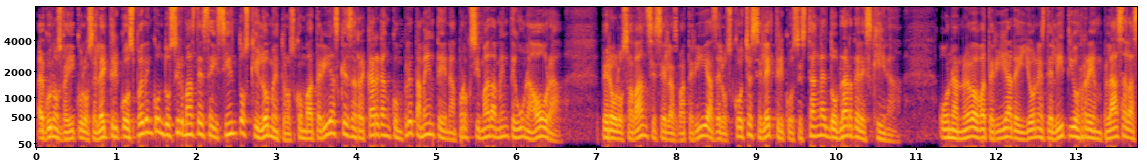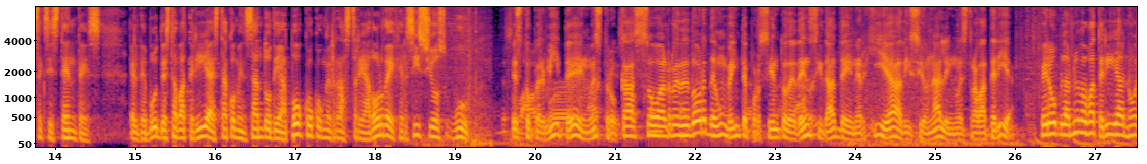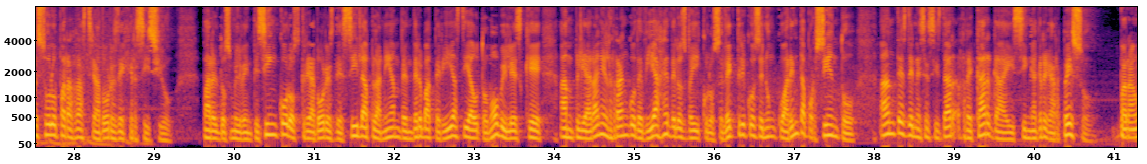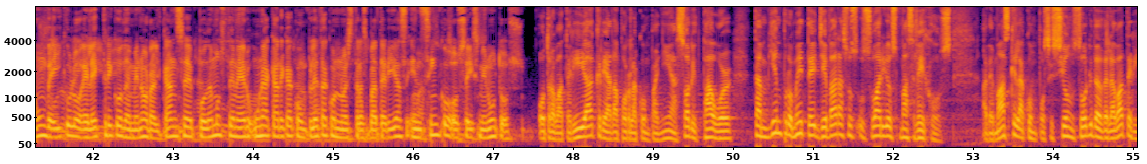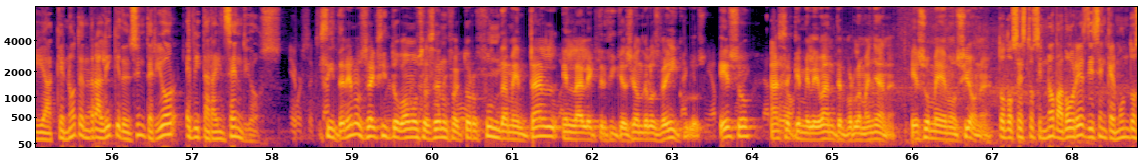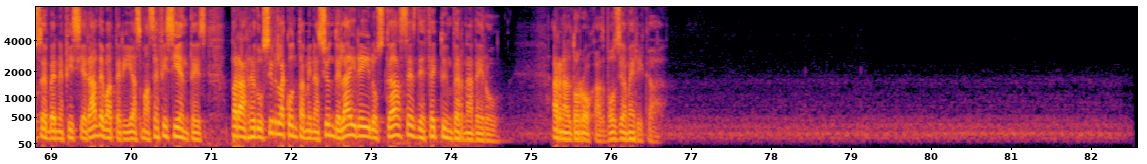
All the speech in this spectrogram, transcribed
Algunos vehículos eléctricos pueden conducir más de 600 kilómetros con baterías que se recargan completamente en aproximadamente una hora, pero los avances en las baterías de los coches eléctricos están al doblar de la esquina. Una nueva batería de iones de litio reemplaza las existentes. El debut de esta batería está comenzando de a poco con el rastreador de ejercicios Whoop. Esto permite, en nuestro caso, alrededor de un 20% de densidad de energía adicional en nuestra batería. Pero la nueva batería no es solo para rastreadores de ejercicio. Para el 2025, los creadores de Sila planean vender baterías de automóviles que ampliarán el rango de viaje de los vehículos eléctricos en un 40% antes de necesitar recarga y sin agregar peso. Para un vehículo eléctrico de menor alcance, podemos tener una carga completa con nuestras baterías en 5 o 6 minutos. Otra batería, creada por la compañía Solid Power, también promete llevar a sus usuarios más lejos. Además que la composición sólida de la batería, que no tendrá líquido en su interior, evitará incendios. Si tenemos éxito, vamos a ser un factor fundamental en la electrificación de los vehículos. Eso hace que me levante por la mañana. Eso me emociona. Todos estos innovadores dicen que el mundo se beneficiará de baterías más eficientes para reducir la contaminación del aire y los gases de efecto invernadero. Arnaldo Rojas, Voz de América.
